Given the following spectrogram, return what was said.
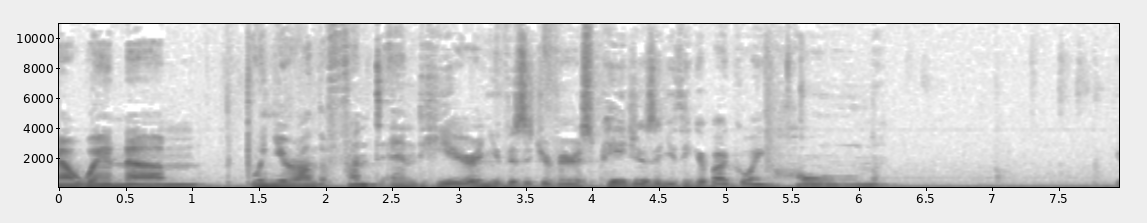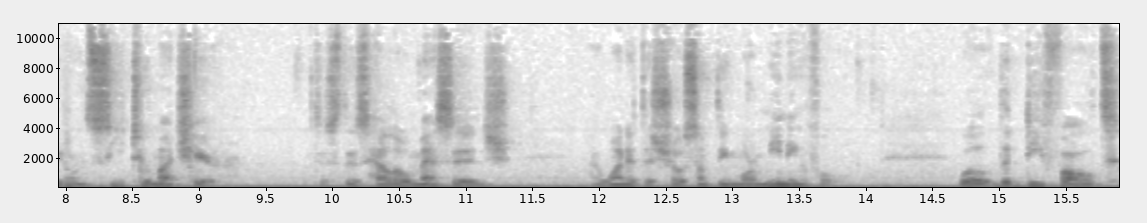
Now, when um, when you're on the front end here and you visit your various pages and you think about going home, you don't see too much here. Just this hello message. I wanted to show something more meaningful. Well, the default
